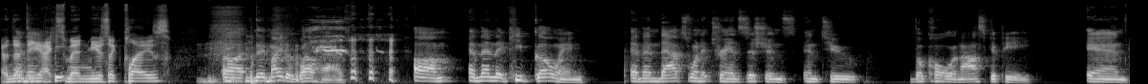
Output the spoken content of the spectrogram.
and then the you keep- X Men music plays. uh, they might have well have. Um, and then they keep going, and then that's when it transitions into the colonoscopy and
